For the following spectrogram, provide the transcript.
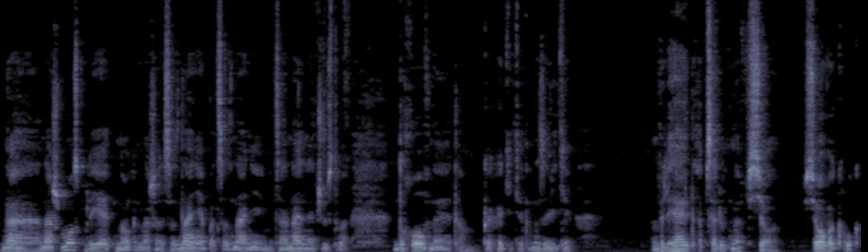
На наш мозг влияет много. Наше сознание, подсознание, эмоциональное чувство, духовное, там, как хотите это назовите. Влияет абсолютно все. Все вокруг.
